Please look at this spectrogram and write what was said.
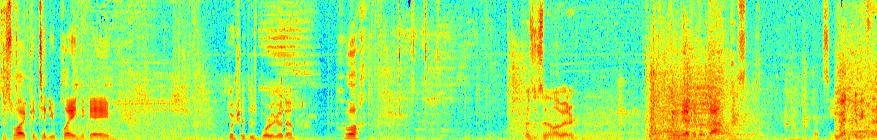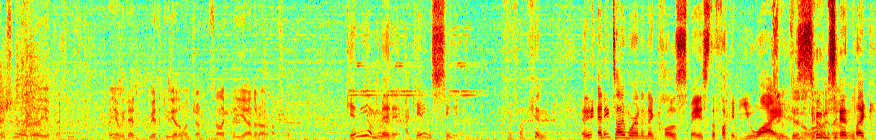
Just why I continue playing the game. Oh shit, there's more to go down. Or is this an elevator? I mean, we have to go down. So let's see. Wait, did we finish uh, the objective? Oh yeah, we did. We have to do the other one, John. Select the uh, other op- optional. Give me a minute. I can't even see anyone. fucking. Any, anytime we're in an enclosed space, the fucking UI Zooms in a lot, zooms in like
